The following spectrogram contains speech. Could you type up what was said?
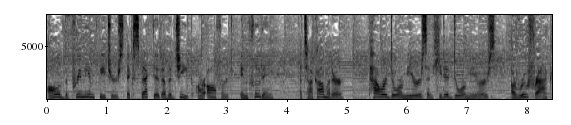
All of the premium features expected of a Jeep are offered, including a tachometer, power door mirrors and heated door mirrors, a roof rack,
